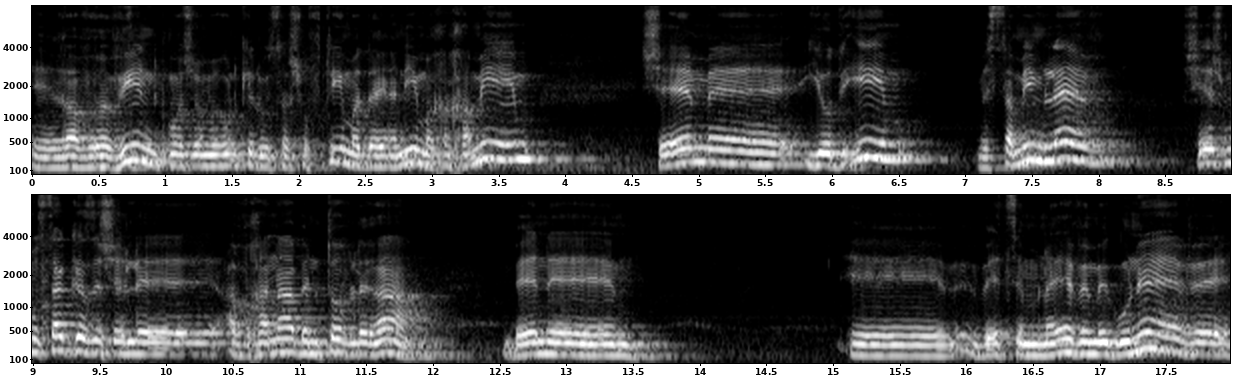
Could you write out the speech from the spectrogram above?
כרברבין, כמו שאומר אונקלוס, השופטים, הדיינים, החכמים, שהם יודעים ושמים לב שיש מושג כזה של הבחנה בין טוב לרע, בין בעצם נאה ומגונה ו,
